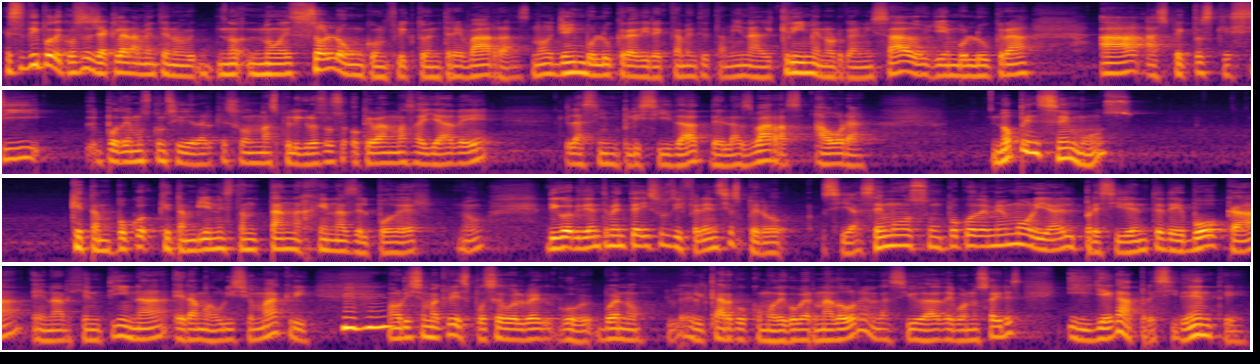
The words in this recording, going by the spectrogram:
Este tipo de cosas ya claramente no, no, es solo un conflicto entre barras, ¿no? Ya involucra directamente también al crimen organizado, ya involucra a aspectos que sí podemos considerar que son más peligrosos o que van más allá de la simplicidad de las barras. Ahora, no pensemos que tampoco, que también están tan ajenas del poder, ¿no? Digo, evidentemente hay sus diferencias, pero si hacemos un poco de memoria, el presidente de Boca en Argentina era Mauricio Macri. Mauricio Macri después se vuelve, bueno, el cargo como de gobernador en la ciudad de Buenos Aires y llega a presidente.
